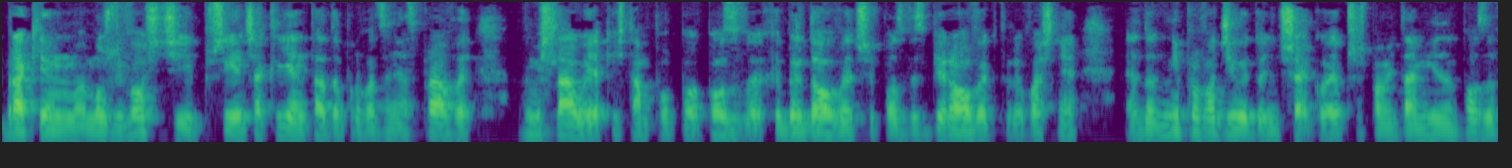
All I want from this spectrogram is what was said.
brakiem możliwości przyjęcia klienta do prowadzenia sprawy, wymyślały jakieś tam pozwy hybrydowe czy pozwy zbiorowe, które właśnie e, nie prowadziły do niczego. Ja przecież pamiętam jeden pozew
